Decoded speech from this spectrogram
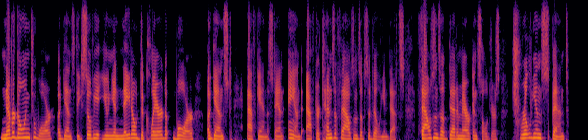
never going to war against the Soviet Union, NATO declared war against Afghanistan. And after tens of thousands of civilian deaths, thousands of dead American soldiers, trillions spent,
